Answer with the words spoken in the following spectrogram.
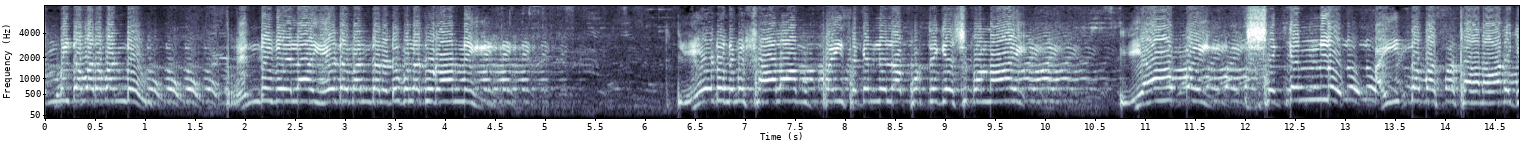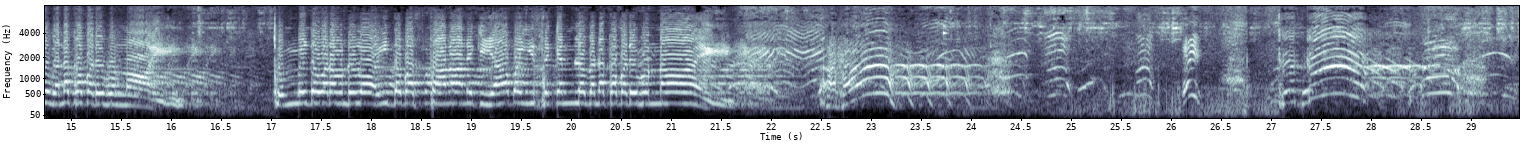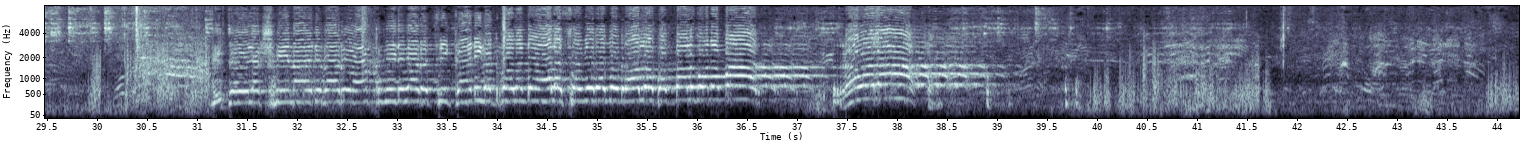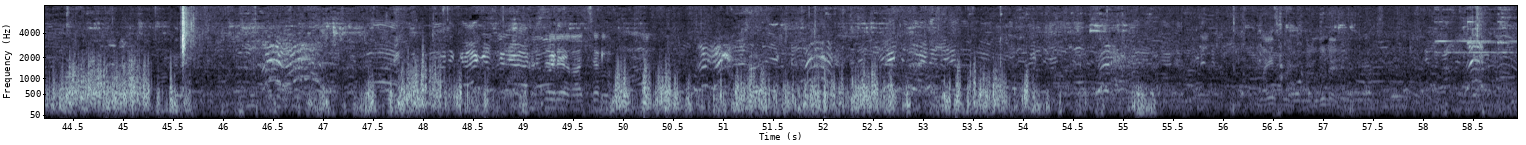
తొమ్మిదవ రవండు రెండు వేల ఏడు వందల అడుగుల దూరాన్ని ఏడు నిమిషాల ముప్పై సెకండ్లలో పూర్తి చేసుకున్నాయి. యాభై సెకండ్లు ఐదవ స్థానానికి వెనకబడి ఉన్నాయి. తొమ్మిదవ రౌండ్లో ఐదవ స్థానానికి యాభై సెకండ్లు వెనకబడి ఉన్నాయి. ఆహా! విజయలక్ష్మీ నాయుడు గారు ఆకువీడి వారు వచ్చి కాడి కట్టుకోవాలంటే ఆలస్యం వీరరాజు రాలో పద్నాలుగో నంబర్ రావాలా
